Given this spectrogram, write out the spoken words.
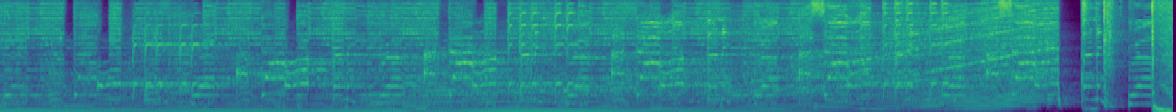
I saw the.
